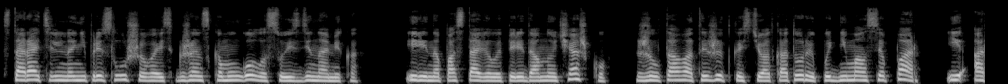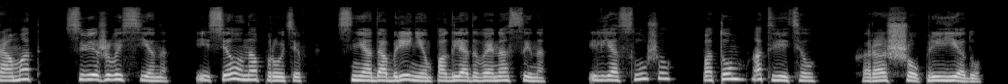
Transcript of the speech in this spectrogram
старательно не прислушиваясь к женскому голосу из динамика. Ирина поставила передо мной чашку желтоватой жидкостью, от которой поднимался пар и аромат свежего сена, и села напротив, с неодобрением поглядывая на сына. Илья слушал, потом ответил. «Хорошо, приеду».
